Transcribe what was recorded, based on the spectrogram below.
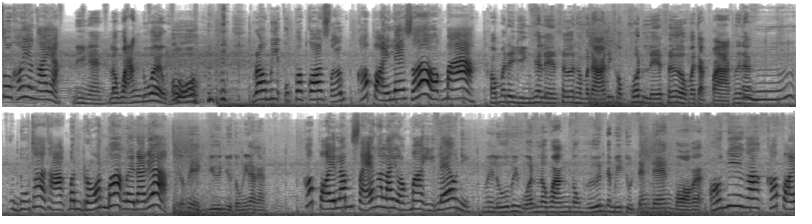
สู้เขายังไงอะ นี่ไง ระวังด้วยโอ้โหโอ้โห เรามีอุปกรณ์เสริมเขาปล่อยเลเซอร์ออกมา เขาไม่ได้ยิงแค่เลเซอร์ธรรมดา นี่เขาพ่นเลเซอร์ออกมาจากปากด้วยนะ อื้อหือ ดูท่าทางมันร้อนมากเลยนะเนี่ย เดี๋ยวเพกยืนอยู่ตรงนี้แล้วกัน เขาปล่อยลำแสงอะไรออกมาอีกแล้วนี่ ไม่รู้พี่ฝนระวังตรงพื้นจะมีจุดแดงๆบอกอะอ๋อ นี่ไงเขาปล่อย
